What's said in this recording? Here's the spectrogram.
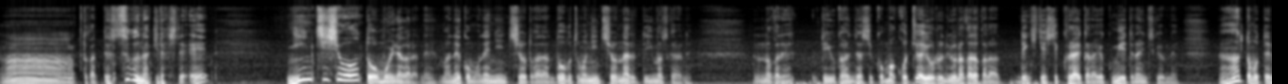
ー、うーん、とかってすぐ泣き出して、え？認知症？と思いながらね、まあ猫もね、認知症とか動物も認知症になるって言いますからね、なんかね、っていう感じだし、こうまあこっちは夜、夜中だから電気消して暗いからよく見えてないんですけどね、あーと思って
